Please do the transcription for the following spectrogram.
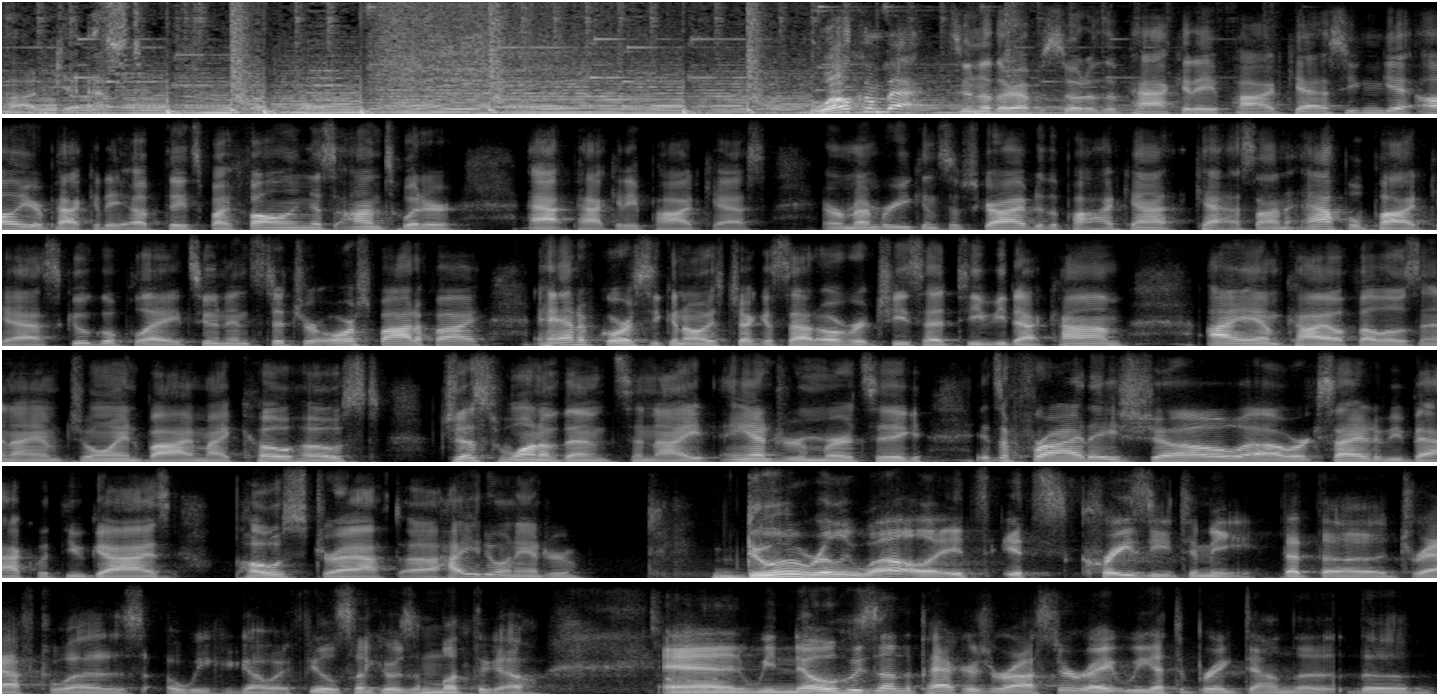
Podcast. Welcome back to another episode of the Pack a Podcast. You can get all your Pack a updates by following us on Twitter at Pack a Podcast. And remember, you can subscribe to the podcast on Apple Podcasts, Google Play, TuneIn, Stitcher, or Spotify. And of course, you can always check us out over at cheeseheadtv.com. I am Kyle Fellows, and I am joined by my co-host, just one of them tonight, Andrew Mertig. It's a Friday show. Uh, we're excited to be back with you guys post draft. Uh, how you doing, Andrew? Doing really well. It's it's crazy to me that the draft was a week ago. It feels like it was a month ago. Totally. And we know who's on the Packers roster, right? We got to break down the the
